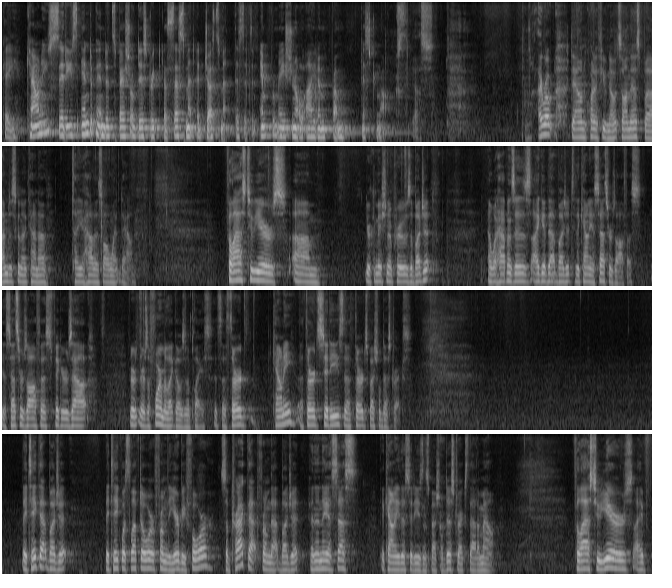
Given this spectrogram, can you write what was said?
Okay, counties, cities, independent special district assessment adjustment. This is an informational item from Mr. Knox. Yes. I wrote down quite a few notes on this, but I'm just going to kind of tell you how this all went down. For the last two years, um, your commission approves a budget, and what happens is I give that budget to the county assessor's office. The assessor's office figures out, there, there's a formula that goes into place. It's a third county, a third cities, a third special districts. They take that budget, they take what's left over from the year before, subtract that from that budget, and then they assess the county, the cities, and special districts that amount. For the last two years, I've,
